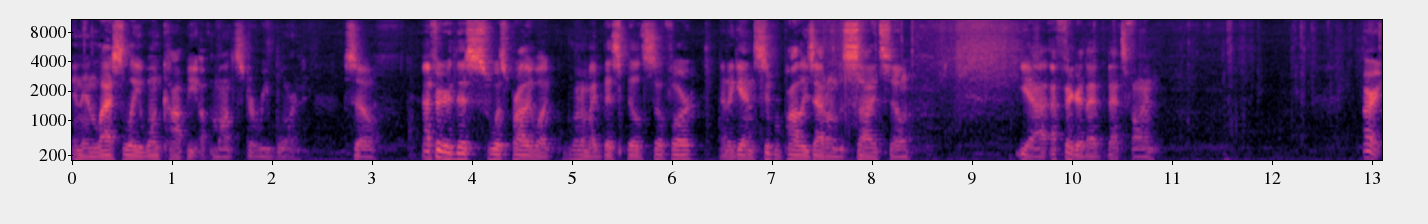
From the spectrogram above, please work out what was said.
And then lastly, one copy of Monster Reborn. So, I figured this was probably like one of my best builds so far. And again, Super Poly's out on the side, so yeah, I figured that that's fine. Alright,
